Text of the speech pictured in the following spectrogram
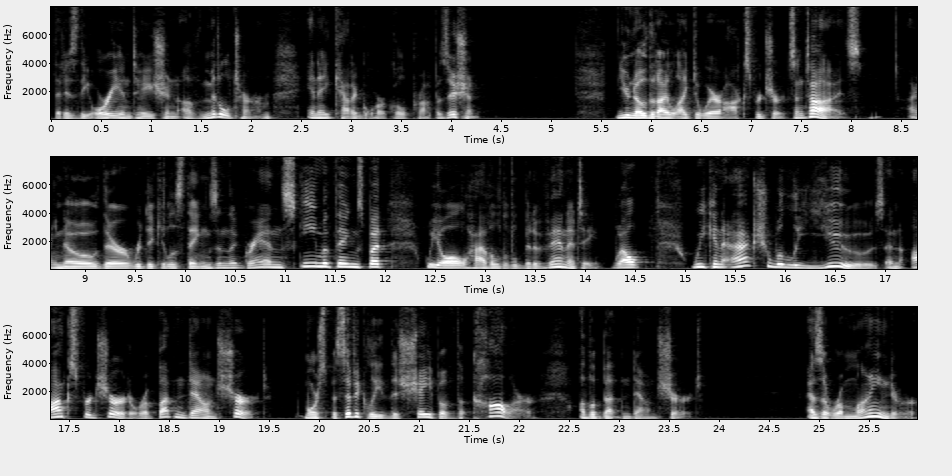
that is, the orientation of middle term, in a categorical proposition. You know that I like to wear Oxford shirts and ties. I know they're ridiculous things in the grand scheme of things, but we all have a little bit of vanity. Well, we can actually use an Oxford shirt or a button down shirt more specifically, the shape of the collar of a button down shirt, as a reminder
